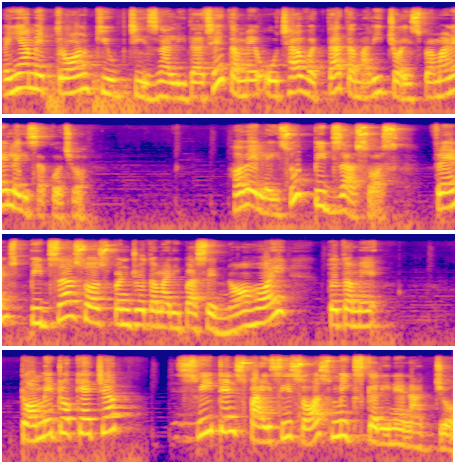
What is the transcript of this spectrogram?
અહીંયા મેં ત્રણ ક્યુબ ચીઝના લીધા છે. તમે ઓછા વધતા તમારી ચોઈસ પ્રમાણે લઈ શકો છો. હવે લઈશું pizza sauce. Friends, pizza sauce પણ જો તમારી પાસે ન હોય, તો તમે tomato ketchup sweet and spicy sauce mix કરીને નાખજો.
